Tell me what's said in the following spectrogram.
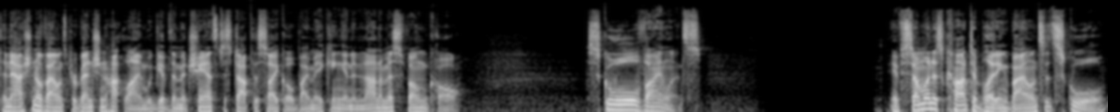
The National Violence Prevention Hotline would give them a chance to stop the cycle by making an anonymous phone call. School violence. If someone is contemplating violence at school,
